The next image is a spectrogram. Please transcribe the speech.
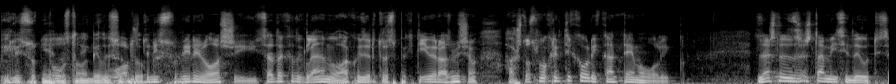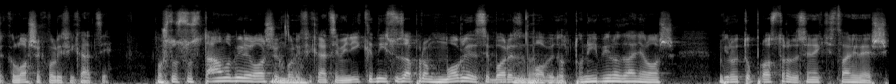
Bili su tu. Jednostavno bili su uopšte tu. nisu bili loši. I sada kad gledamo ovako iz retrospektive, razmišljamo, a što smo kritikovali KTM ovoliko? Znaš šta, šta mislim da je utisak? Loše kvalifikacije. Pošto su stalno bili loše da. kvalifikacije, i nikad nisu zapravo mogli da se bore za da. pobedu, to nije bilo dalje loše. Bilo je tu prostora da se neke stvari reši.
